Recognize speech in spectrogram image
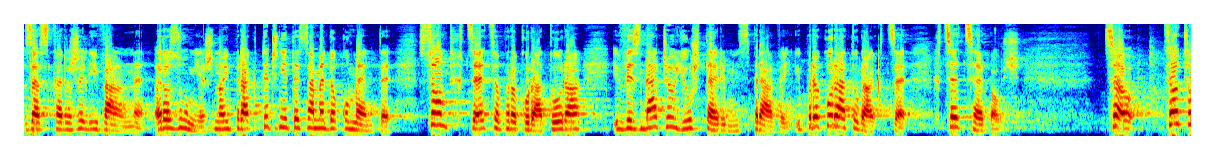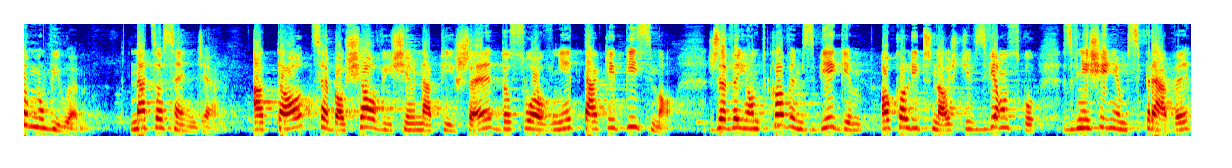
zaskarżyli walne. Rozumiesz? No i praktycznie te same dokumenty. Sąd chce, co prokuratura i wyznaczył już termin sprawy. I prokuratura chce, chce Ceboś. Co, co, co mówiłem? Na co sędzia? A to Cebosiowi się napisze dosłownie takie pismo, że wyjątkowym zbiegiem okoliczności w związku z wniesieniem sprawy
